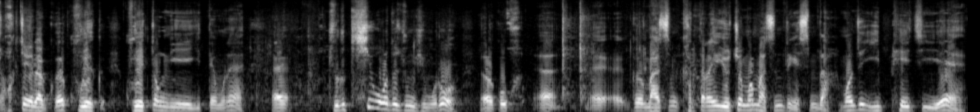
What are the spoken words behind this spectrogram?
확정이랄 거야 구획 구획 정리이기 때문에 예, 주로 키워드 중심으로 어, 그, 그 말씀 간단하게 요점만 말씀드리겠습니다. 먼저 이 페이지에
